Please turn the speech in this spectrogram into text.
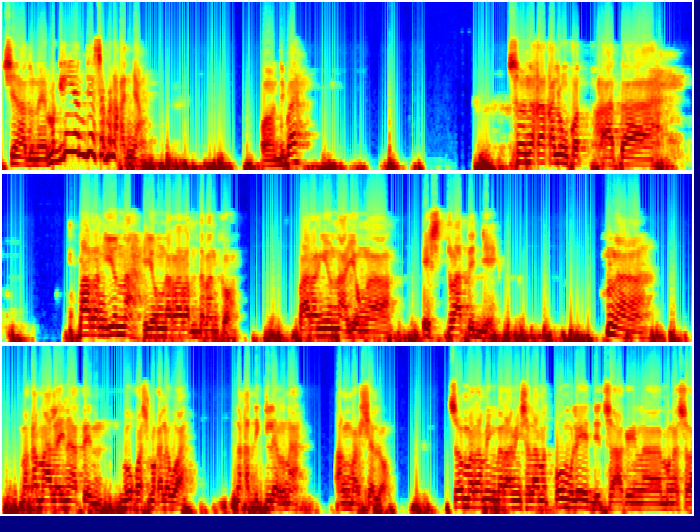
Senado na yan. Maging yan dyan sa Malacanang. O, di ba? So nakakalungkot at ah, parang yun na yung nararamdaman ko. Parang yun na yung ah, strategy na makamalay natin bukas makalawa nakadeclare na ang martial law. So maraming maraming salamat po muli dito sa aking ah, mga sa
